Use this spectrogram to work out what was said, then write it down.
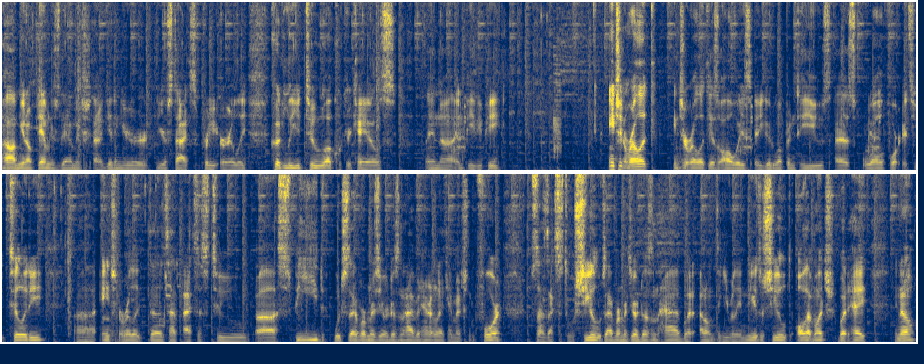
Um, you know, damage is damage. Uh, getting your your stacks pretty early could lead to uh, quicker KOs in uh, in PvP. Ancient Relic. Ancient Relic is always a good weapon to use as well for its utility. Uh, Ancient Relic does have access to uh, speed, which Dive Armor Zero doesn't have inherently, like I mentioned before. Also has access to a shield, which Dive Armor Zero doesn't have, but I don't think he really needs a shield all that much. But hey, you know,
